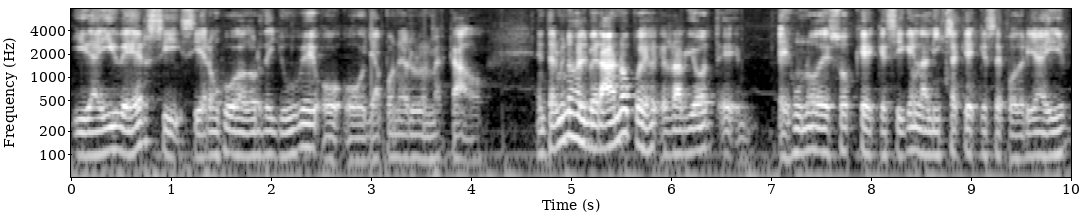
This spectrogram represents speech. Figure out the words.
y de ahí ver si, si era un jugador de Juve o, ya ponerlo en el mercado. En términos del verano, pues Rabiot eh, es uno de esos que, que sigue en la lista que, que se podría ir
